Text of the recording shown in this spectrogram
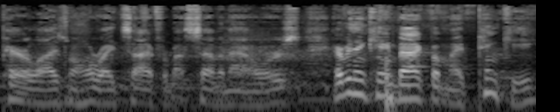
paralyzed my whole right side for about seven hours. Everything came back but my pinky.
